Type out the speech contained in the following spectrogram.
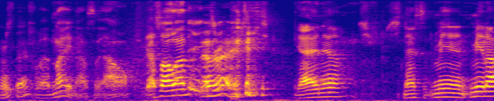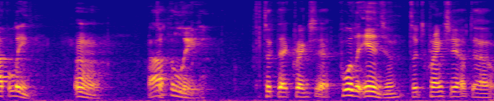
Okay. For a night, and I said, "Oh, that's all I did." That's right. Got in there, snatched it, me and me and Arthur Lee. mm. Out the lead. Took that crankshaft, pulled the engine, took the crankshaft out,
